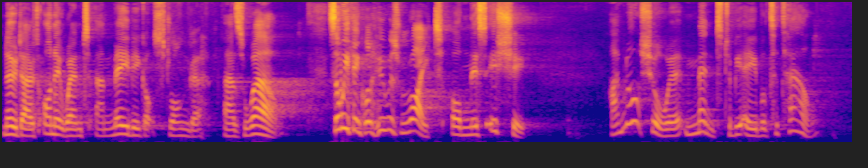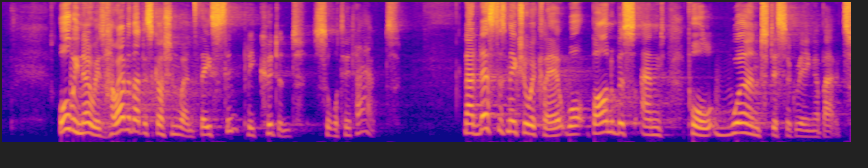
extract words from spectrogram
No doubt on it went and maybe got stronger as well. So we think, well, who was right on this issue? I'm not sure we're meant to be able to tell. All we know is, however that discussion went, they simply couldn't sort it out. Now, let's just make sure we're clear what Barnabas and Paul weren't disagreeing about.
